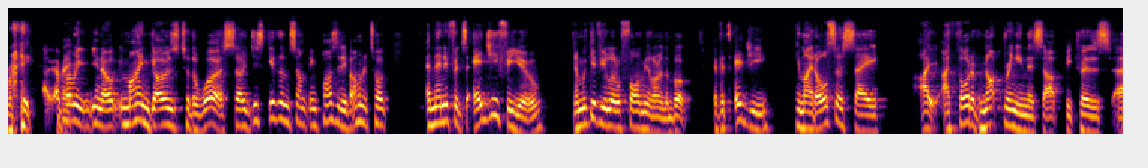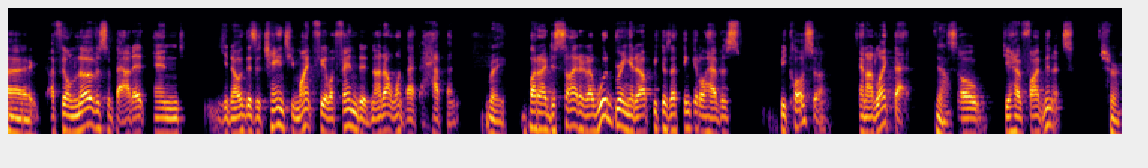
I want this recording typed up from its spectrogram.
Right. I, I probably, you know, mine goes to the worst. So just give them something positive. I want to talk. And then if it's edgy for you, and we give you a little formula in the book. If it's edgy, you might also say, I, I thought of not bringing this up because uh, mm. I feel nervous about it. And, you know, there's a chance you might feel offended. And I don't want that to happen. Right. But I decided I would bring it up because I think it'll have us be closer. And I'd like that. Yeah. So do you have five minutes? Sure.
